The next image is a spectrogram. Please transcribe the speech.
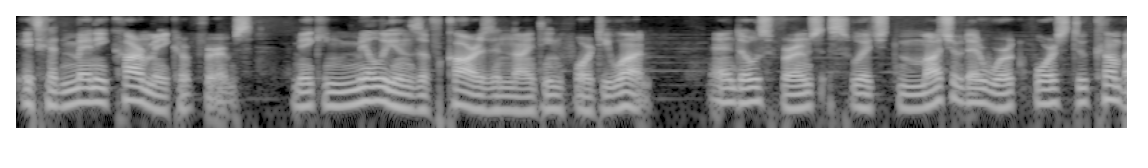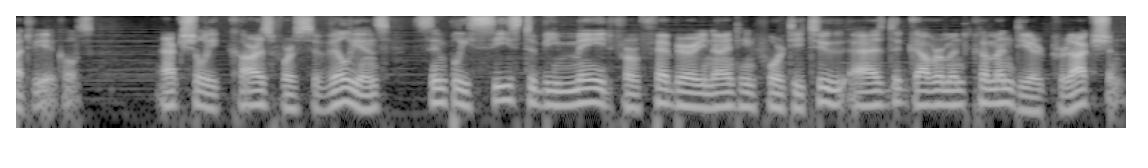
it had many car maker firms, making millions of cars in 1941. And those firms switched much of their workforce to combat vehicles, Actually, cars for civilians simply ceased to be made from February 1942 as the government commandeered production.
